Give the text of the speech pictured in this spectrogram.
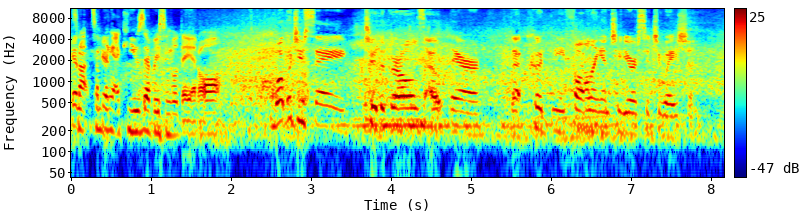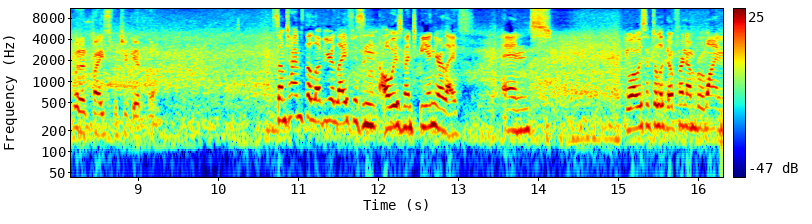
It's not something I can use every single day at all. What would you say to the girls out there that could be falling into your situation? What advice would you give them? sometimes the love of your life isn't always meant to be in your life and you always have to look out for number one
